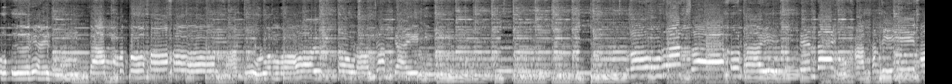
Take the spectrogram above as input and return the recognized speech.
อ้เอ๋ยไอ้หนุ่มกลับมาก่อนขาดผู้รวมมอนต้องนอนช้ำใจจริงลองรักษาเขาใดเป็นได้อกหักทันที อ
